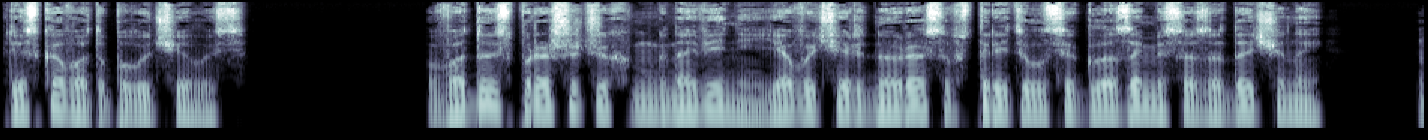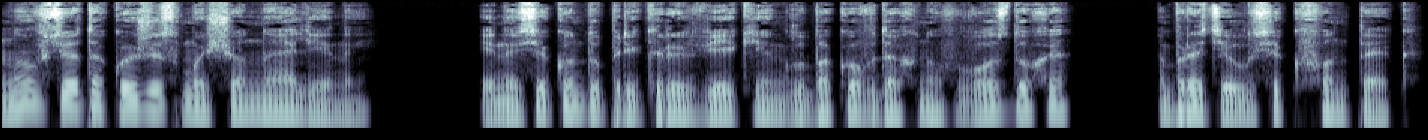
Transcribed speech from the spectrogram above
рисковато получилось. В одно из прошедших мгновений я в очередной раз встретился глазами с озадаченной, но все такой же смущенной Алиной. И на секунду, прикрыв веки глубоко вдохнув воздуха, обратился к Фонтек.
